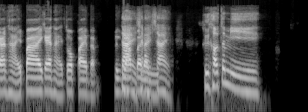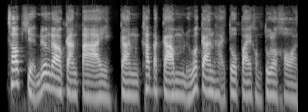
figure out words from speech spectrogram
การหายไปการหายตัวไปแบบลึกใช่ลับไปอะไรใช่ใช่คือเขาจะมีชอบเขียนเรื่องราวการตาย การฆาตกรรม หรือว่าการหายตัวไปของตัวละคร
